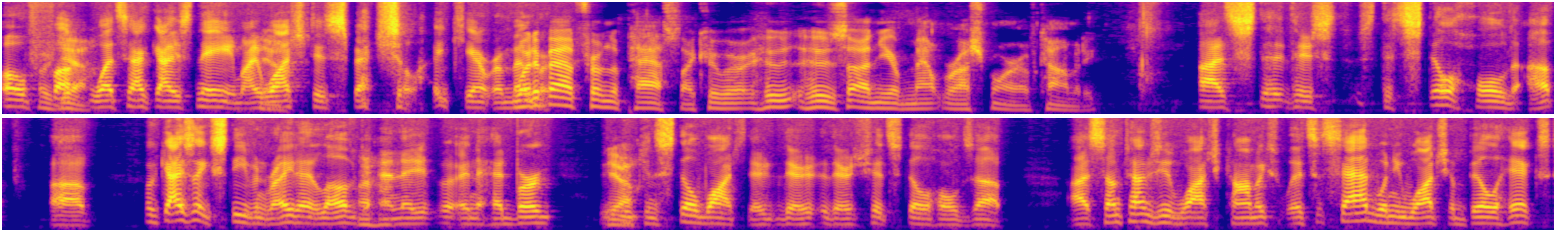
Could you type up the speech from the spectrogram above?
Oh fuck! yeah. What's that guy's name? I watched his special. I can't remember. What about from the past? Like who are who who's on your Mount Rushmore of comedy? uh, st- there's that still hold up. Uh, but guys like Steven Wright, I loved, and they and Hedberg, Uh-huh. You can still watch their their their shit still holds up. Uh, sometimes you watch comics. It's sad when you watch a Bill Hicks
